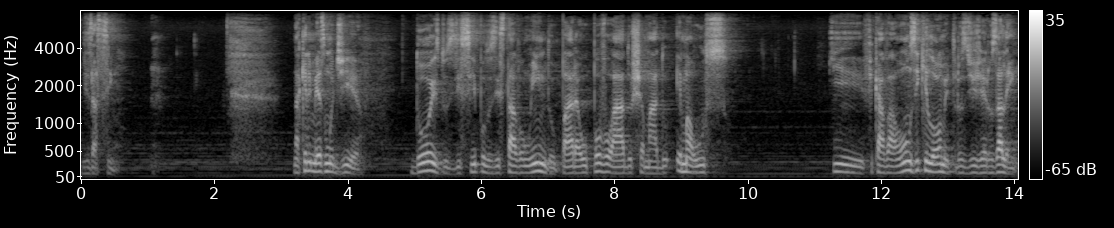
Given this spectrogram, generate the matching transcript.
Diz assim: Naquele mesmo dia, dois dos discípulos estavam indo para o povoado chamado Emaús que ficava a 11 quilômetros de Jerusalém.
